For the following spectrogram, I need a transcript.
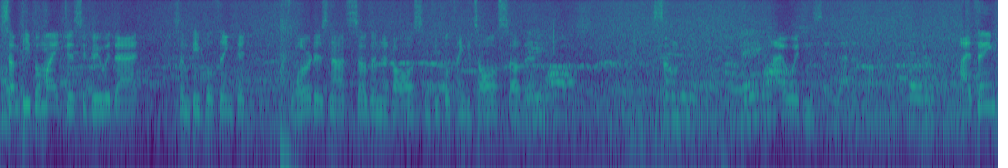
Some people might disagree with that. Some people think that Florida is not southern at all. Some people think it's all southern. Some people. I wouldn't say that at all. I think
